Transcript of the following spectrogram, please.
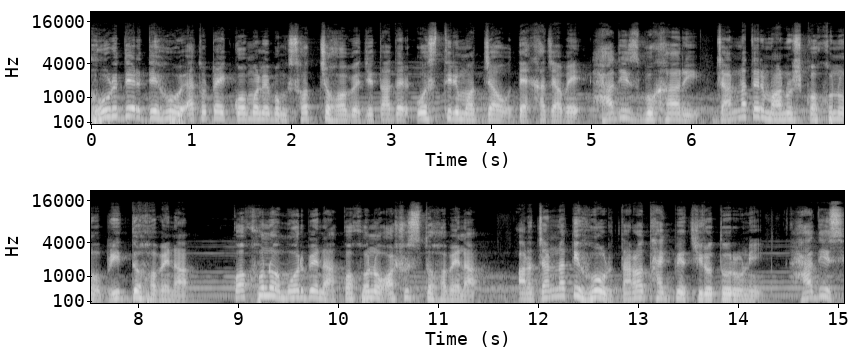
হুরদের দেহ এতটাই কোমল এবং স্বচ্ছ হবে যে তাদের অস্থির মজ্জাও দেখা যাবে। হাদিস বুখারি, জান্নাতের মানুষ কখনো বৃদ্ধ হবে না, কখনো মরবে না, কখনো অসুস্থ হবে না। আর জান্নাতি হুর, তারাও থাকবে চিরতরুণী। হাদিস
